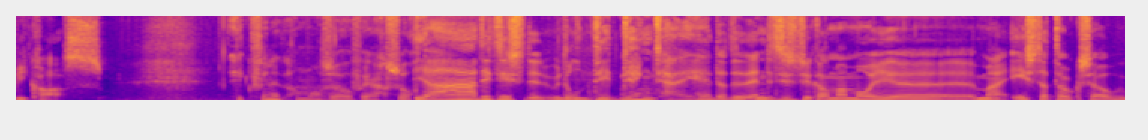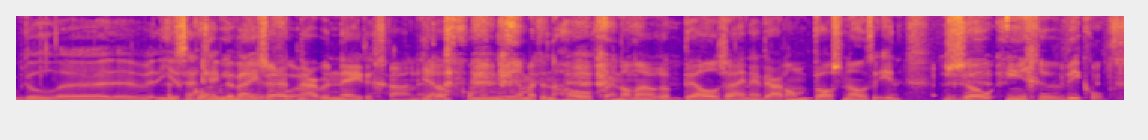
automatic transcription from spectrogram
Because. Ik vind het allemaal zo ver gezocht. Ja, dit is, ik bedoel, dit denkt hij. Hè? Dat, en dit is natuurlijk allemaal mooi, uh, maar is dat ook zo? Ik bedoel, uh, hier het zijn geen bewijzen voor. Het naar beneden gaan en ja. dat combineren met een hoge en dan een rebel zijn en daar dan basnoten in, zo ingewikkeld.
